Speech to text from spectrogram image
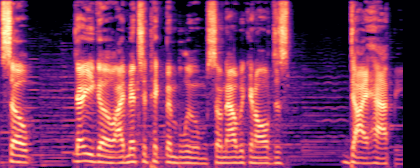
So, there you go. I mentioned Pikmin Bloom, so now we can all just die happy.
